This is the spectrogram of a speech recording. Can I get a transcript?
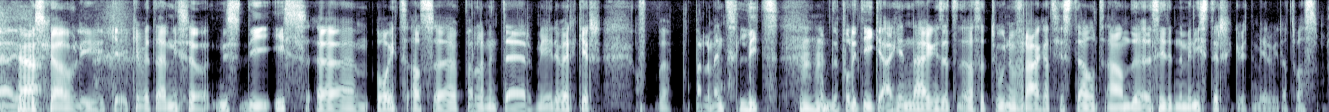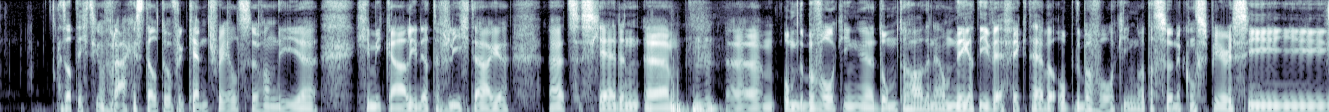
Ja, Joke Ja. Schouwvliegen. Ik, ik heb het daar niet zo... Dus die is ehm, ooit als eh, parlementair medewerker, of eh, parlementslid, Mhm. op de politieke agenda gezet, dat ze toen een vraag had gesteld aan de zittende minister. Ik weet niet meer wie dat was. Ze had echt een vraag gesteld over chemtrails, van die eh chemicaliën dat de vliegtuigen uitscheiden, ehm, Mhm. ehm, om de bevolking eh, dom te houden, hè, om negatieve effecten te hebben op de bevolking, wat dat is zo'n conspiracy...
